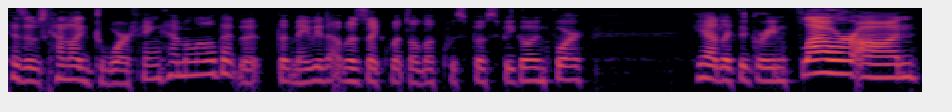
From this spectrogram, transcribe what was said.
Because it was kind of like dwarfing him a little bit, but, but maybe that was like what the look was supposed to be going for. he had like the green flower on,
